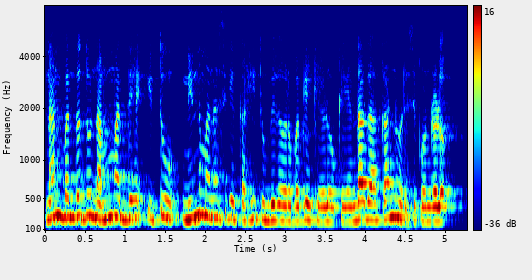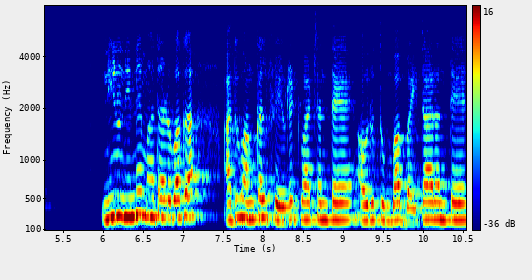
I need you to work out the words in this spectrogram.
ನಾನು ಬಂದದ್ದು ನಮ್ಮ ಮಧ್ಯೆ ಇದ್ದು ನಿನ್ನ ಮನಸ್ಸಿಗೆ ಕಹಿ ತುಂಬಿದವರ ಬಗ್ಗೆ ಕೇಳೋಕೆ ಎಂದಾಗ ಕಣ್ಣು ಒರೆಸಿಕೊಂಡಳು ನೀನು ನಿನ್ನೆ ಮಾತಾಡುವಾಗ, ಅದು ಅಂಕಲ್ ಫೇವ್ರೇಟ್ ವಾಚ್ ಅಂತೆ, ಅವರು ತುಂಬ ಬೈತಾರಂತೆ,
